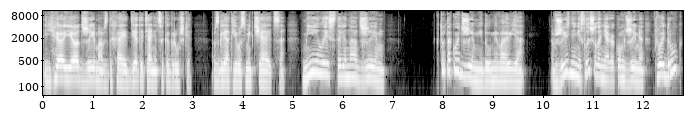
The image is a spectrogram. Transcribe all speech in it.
«Йо-йо Джима», — вздыхает дед и тянется к игрушке. Взгляд его смягчается. «Милый старина Джим». «Кто такой Джим?» — недоумеваю я. «В жизни не слышала ни о каком Джиме. Твой друг?»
